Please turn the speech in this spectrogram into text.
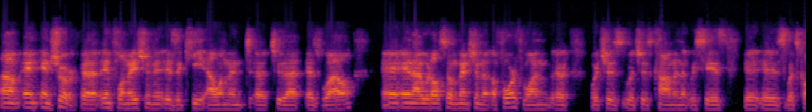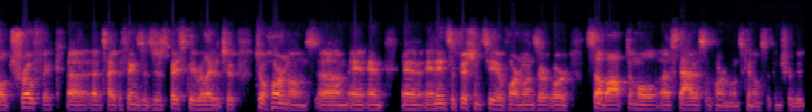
Um, and and sure, uh, inflammation is a key element to that as well. And I would also mention a fourth one, uh, which is which is common that we see is is what's called trophic uh, uh type of things. It's just basically related to to hormones um, and, and, and insufficiency of hormones or, or suboptimal uh, status of hormones can also contribute.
